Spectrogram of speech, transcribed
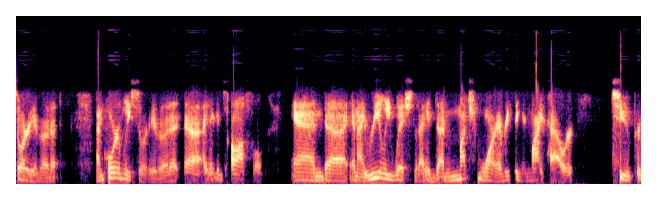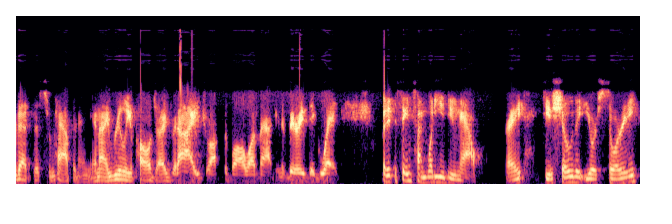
sorry about it. I'm horribly sorry about it. Uh, I think it's awful and uh, and I really wish that I had done much more, everything in my power, to prevent this from happening. And I really apologize that I dropped the ball on that in a very big way. But at the same time, what do you do now, right? Do you show that you're sorry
